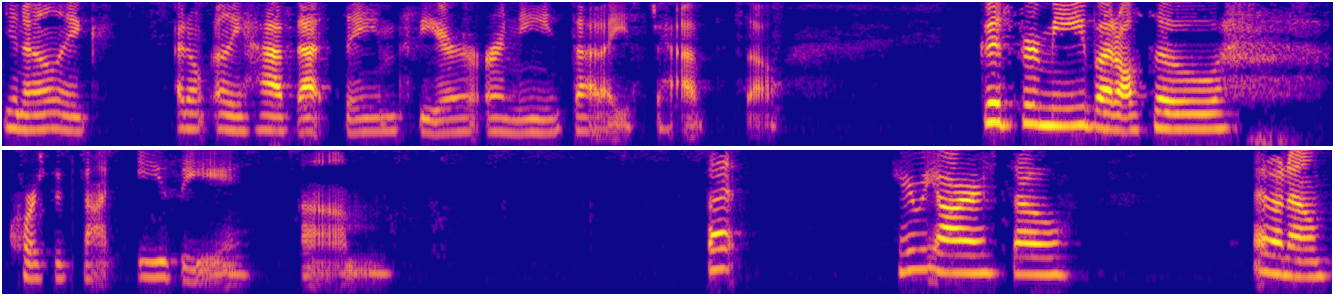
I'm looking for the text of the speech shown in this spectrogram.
you know, like, I don't really have that same fear or need that I used to have. So, good for me, but also, of course, it's not easy. Um, but here we are. So I don't know.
